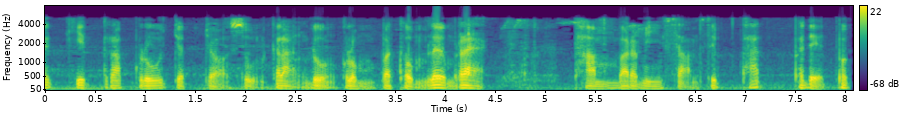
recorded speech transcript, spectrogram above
นึกคิดรับรู้จดจ่อศูนย์กลางดวงกลมปฐมเริ่มแรกทำบารมีสามสิบทัศพระเดชพระ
